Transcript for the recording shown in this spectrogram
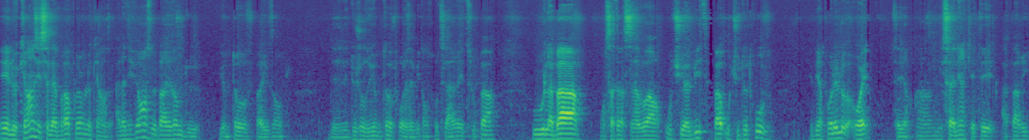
et le 15, il célébrera pour le 15. À la différence de, par exemple, du Yom Tov, par exemple, les deux jours de Yom Tov pour les habitants de Routzaretz ou pas, où là-bas, on s'intéresse à savoir où tu habites, pas où tu te trouves. Eh bien, pour les... Ouais, c'est-à-dire un Israélien qui était à Paris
